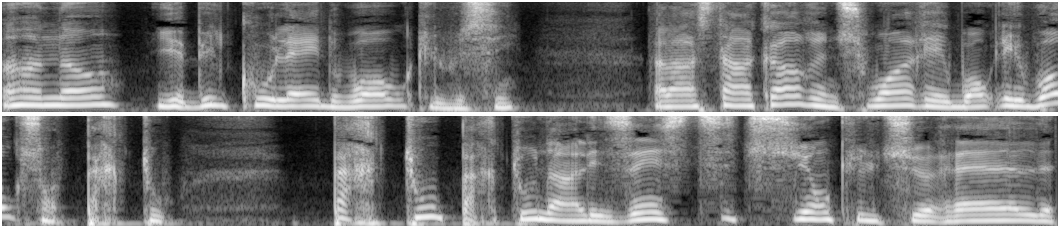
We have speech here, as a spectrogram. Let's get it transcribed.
Oh non, il a bu le Kool-Aid woke, lui aussi. Alors, c'est encore une soirée woke. Les woke sont partout. Partout, partout, dans les institutions culturelles,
